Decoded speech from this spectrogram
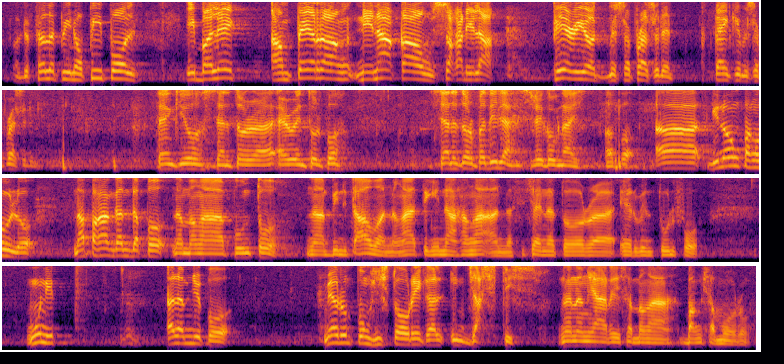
of the Filipino people, ibalik ang perang ninakaw sa kanila. Period, Mr. President. Thank you, Mr. President. Thank you, Senator uh, Erwin Tulfo. Senator Padilla is recognized. Opo. Ah, Ginoong Pangulo, napakaganda po ng mga punto na binitawan ng ating inahangaan na si Senator ah, Erwin Tulfo. Ngunit, alam niyo po, meron pong historical injustice na nangyari sa mga Bangsamoro.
